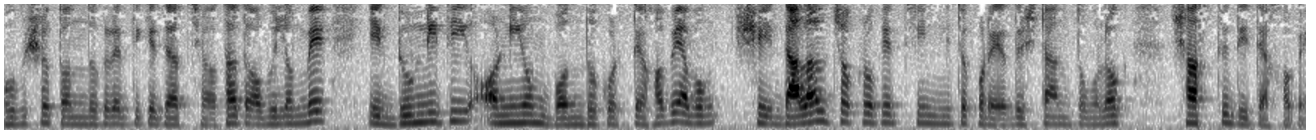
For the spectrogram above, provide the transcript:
ভবিষ্যৎ অন্ধকারের দিকে যাচ্ছে। অর্থাৎ অবিলম্বে এই দুর্নীতি অনিয়ম বন্ধ করতে হবে এবং সেই দালাল চক্রকে চিহ্নিত করে দৃষ্টান্তমূলক শাস্তি দিতে হবে।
